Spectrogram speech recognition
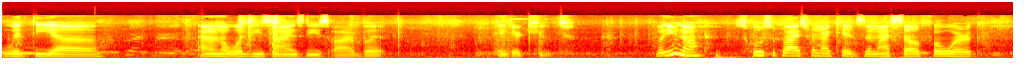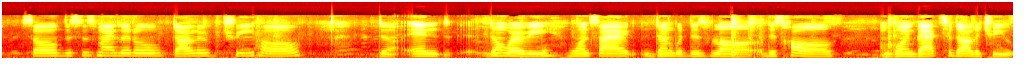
with the uh, I don't know what designs these are, but I think they're cute. But you know, school supplies for my kids and myself for work. So this is my little Dollar Tree haul. And don't worry, once I'm done with this vlog, this haul, I'm going back to Dollar Tree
